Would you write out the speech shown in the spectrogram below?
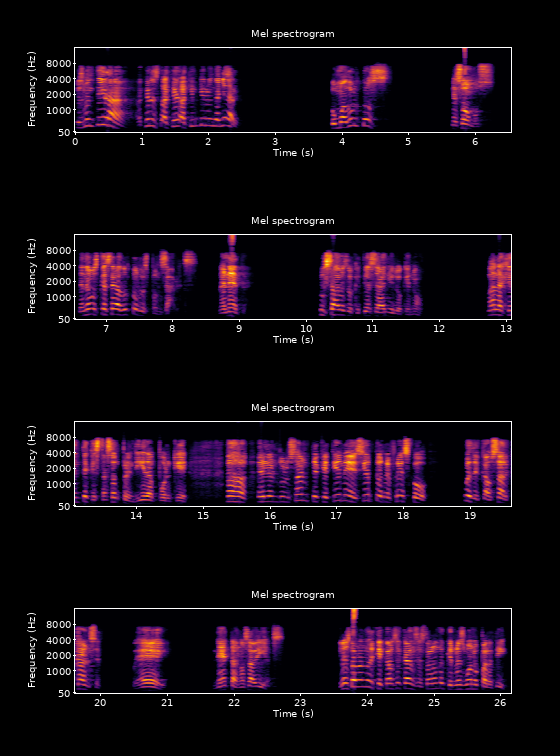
Es mentira. ¿A ¿A quién quiero engañar? Como adultos que somos, tenemos que ser adultos responsables. La neta. Tú sabes lo que te hace daño y lo que no. Va la gente que está sorprendida porque ah, el endulzante que tiene cierto refresco puede causar cáncer. Güey, neta, no sabías. Y no está hablando de que cause cáncer, está hablando de que no es bueno para ti.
